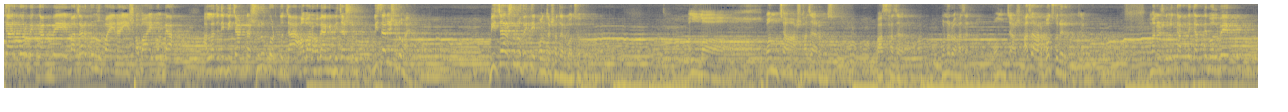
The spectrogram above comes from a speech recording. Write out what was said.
চিৎকার করবে, কাঁদবে, বাঁচার কোনো উপায় নাই। সবাই বলবে, আহ, আল্লাহ যদি বিচারটা শুরু করতো, যা হবার হবে, আগে বিচার শুরু বিচারই শুরু হয় না। বিচার শুরু হইতে পঞ্চাশ হাজার বছর। আল্লাহ, পঞ্চাশ হাজার বছর। পাঁচ হাজার, পনেরো হাজার না, পঞ্চাশ হাজার বছরের যাব। মানুষগুলো কাঁদতে কাঁদতে বলবে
